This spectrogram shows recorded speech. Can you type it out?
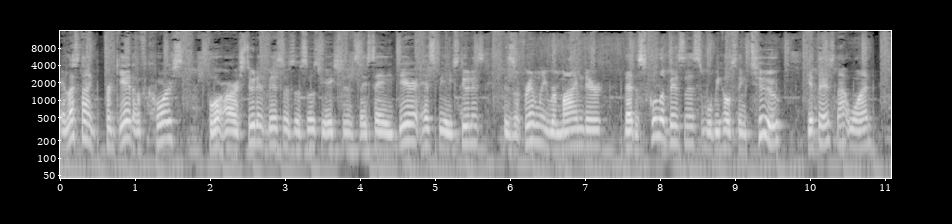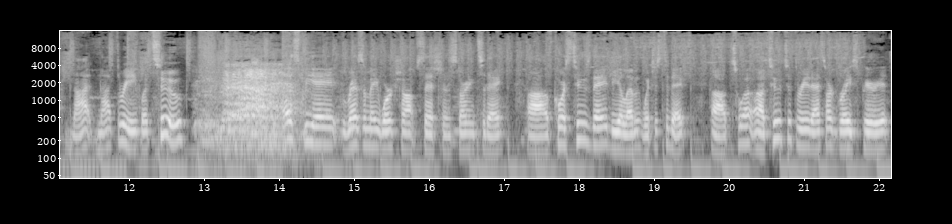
And let's not forget, of course, for our student business associations, they say, Dear SBA students, this is a friendly reminder that the School of Business will be hosting two, get this, not one, not not three, but two SBA resume workshop sessions starting today. Uh, of course, Tuesday, the 11th, which is today, uh, tw- uh, 2 to 3, that's our grace period.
